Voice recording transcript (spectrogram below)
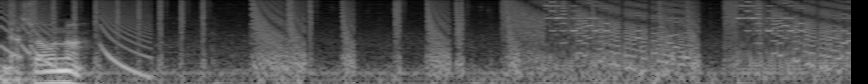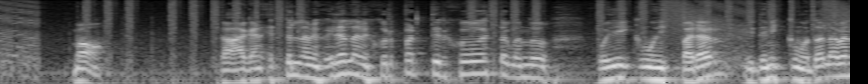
Ya, aún Esta es la mejor, era la mejor parte del juego esta cuando podíais como disparar y tenéis como toda la,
